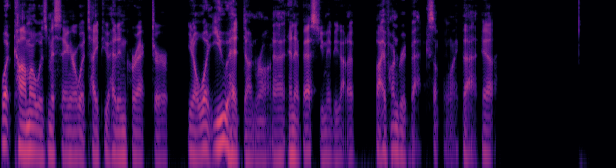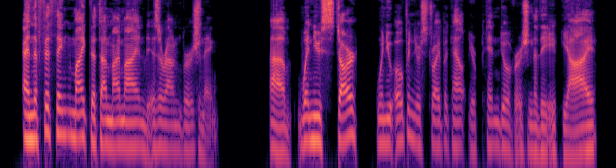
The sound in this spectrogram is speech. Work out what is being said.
what comma was missing or what type you had incorrect or you know what you had done wrong. Uh, and at best, you maybe got a 500 back, something like that. Yeah. And the fifth thing, Mike, that's on my mind is around versioning. Um, when you start, when you open your Stripe account, you're pinned to a version of the API.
